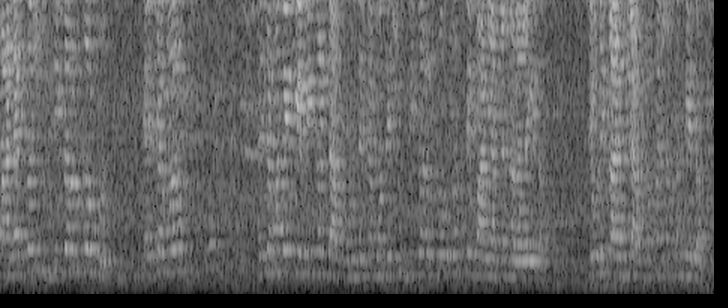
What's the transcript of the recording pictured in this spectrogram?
पाण्याचं शुद्धीकरण करूनच त्याच्यावर त्याच्यामध्ये केमिकल टाकून त्याच्यामध्ये शुद्धीकरण करूनच ते पाणी आपल्या नळाला येत असतं. एवढी काळजी आपलं प्रशासन घेत असतं.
